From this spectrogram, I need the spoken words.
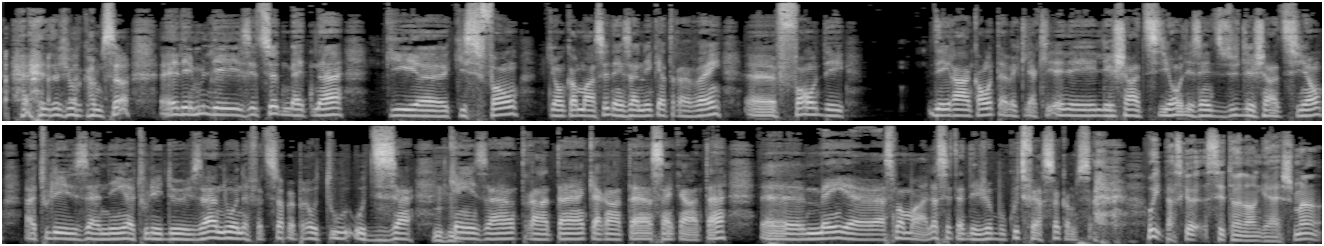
toujours comme ça. les, les études maintenant qui euh, qui se font, qui ont commencé dans les années 80, euh, font des des rencontres avec l'échantillon, les individus de l'échantillon à tous les années, à tous les deux ans. Nous, on a fait ça à peu près au tout aux 10 ans, 15 mhm. ans, 30 ans, 40 ans, 50 ans. Euh, mais euh, à ce moment-là, c'était déjà beaucoup de faire ça comme ça. Oui, parce que c'est un engagement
